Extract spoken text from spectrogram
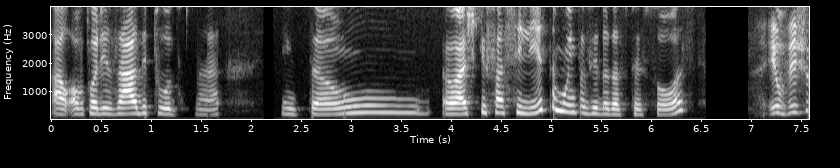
autorizado e tudo, né? Então, eu acho que facilita muito a vida das pessoas. Eu vejo,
